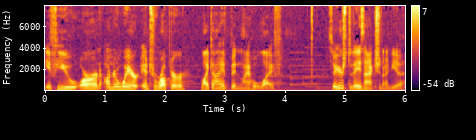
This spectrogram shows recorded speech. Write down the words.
if you are an unaware interrupter, like I have been my whole life. So here's today's action idea.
